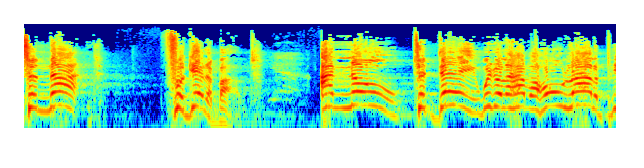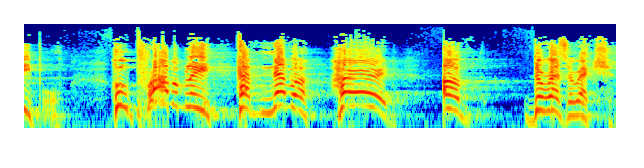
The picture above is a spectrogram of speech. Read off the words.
to not forget about. I know today we're going to have a whole lot of people who probably have never heard of the resurrection.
